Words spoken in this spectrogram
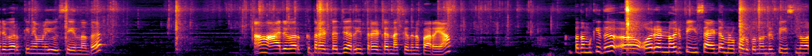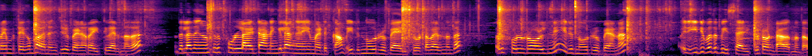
അരിവർക്ക് നമ്മൾ യൂസ് ചെയ്യുന്നത്. ആ aari work thread zari thread എന്നൊക്കെ ഇതിന് പറയാം. അപ്പോൾ നമുക്കിത് ഒരെണ്ണം ഒരു പീസായിട്ട് നമ്മൾ കൊടുക്കുന്നുണ്ട്. ഒരു പീസ് എന്ന് പറയുമ്പോഴത്തേക്കും പതിനഞ്ച് രൂപയാണ് റേറ്റ് വരുന്നത്. അതല്ല നിങ്ങൾക്കിത് ഫുള്ളായിട്ടാണെങ്കിൽ അങ്ങനെയും എടുക്കാം. ഇരുന്നൂറ് രൂപ ആയിരിക്കും കേട്ടോ വരുന്നത്. ഒരു ഫുൾ റോളിന് ഇരുന്നൂറ് രൂപയാണ്. ഒരു ഇരുപത് പീസായിരിക്കും കേട്ടോ ഉണ്ടാകുന്നത്.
